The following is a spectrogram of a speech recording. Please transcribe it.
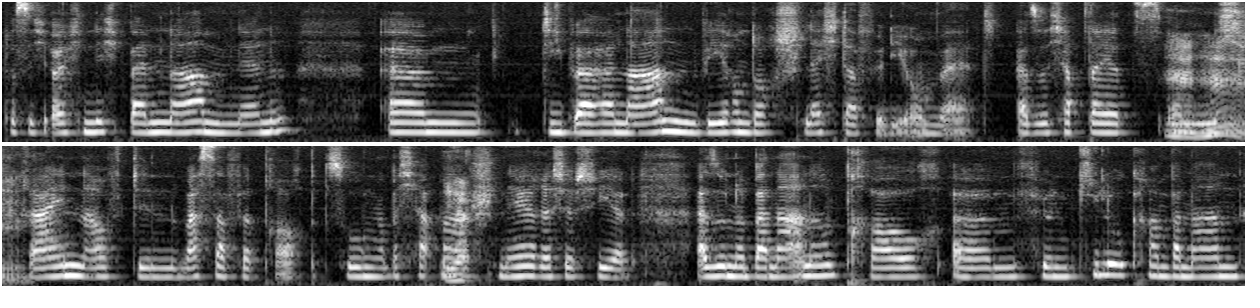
dass ich euch nicht beim Namen nenne. Ähm, die Bananen wären doch schlechter für die Umwelt. Also ich habe da jetzt ähm, Mhm. nicht rein auf den Wasserverbrauch bezogen, aber ich habe mal Ja. schnell recherchiert. Also eine Banane braucht ähm, für ein Kilogramm Bananen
